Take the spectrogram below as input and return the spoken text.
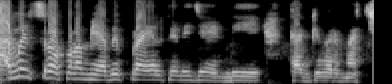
కామెంట్స్ రూపంలో మీ అభిప్రాయాలు తెలియజేయండి. థ్యాంక్ యూ వెరీ మచ్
